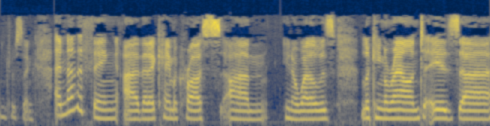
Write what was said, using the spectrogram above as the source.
Interesting. Another thing uh, that I came across, um, you know, while I was looking around is. Uh,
